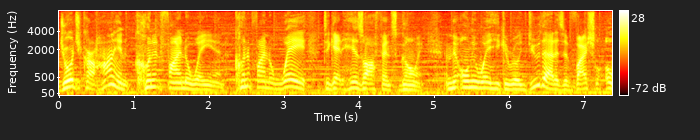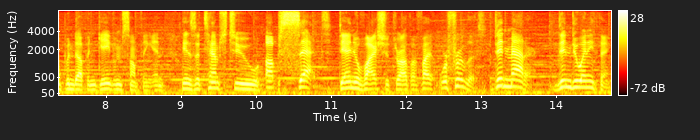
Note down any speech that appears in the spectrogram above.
Georgi Karakhanyan couldn't find a way in, couldn't find a way to get his offense going. And the only way he could really do that is if Weichel opened up and gave him something. And his attempts to upset Daniel Weichel throughout the fight were fruitless. Didn't matter. Didn't do anything.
